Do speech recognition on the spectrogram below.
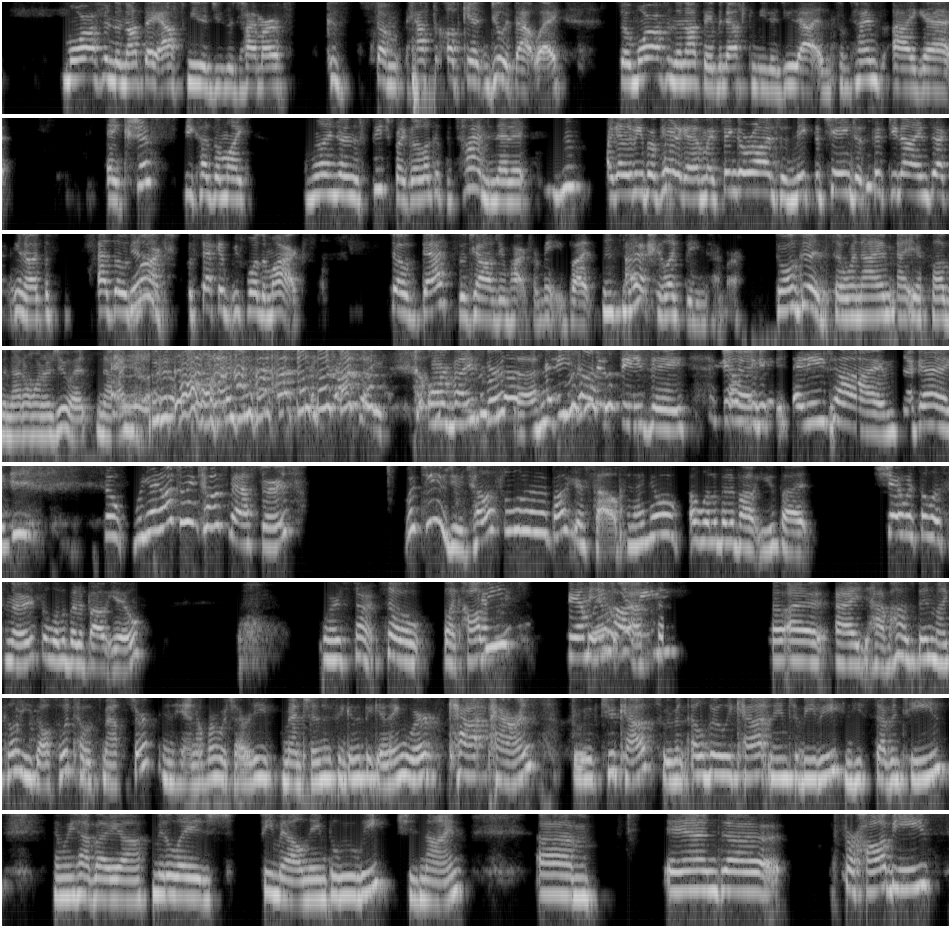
More often than not, they ask me to do the timer because some half the club can't do it that way. So more often than not, they've been asking me to do that. And sometimes I get anxious because I'm like, I'm really enjoying the speech, but I go look at the time and then it mm-hmm. I gotta be prepared. I gotta have my finger on to make the change at 59 sec, you know, at the at those yeah. marks, the second before the marks. So that's the challenging part for me. But mm-hmm. I actually like being timer. Well, good. So when I'm at your club and I don't want to do it, now I know to call. or vice versa. Anytime, Stacey. Okay. Anytime. Okay. So when you're not doing Toastmasters, what do you do? Tell us a little bit about yourself. And I know a little bit about you, but share with the listeners a little bit about you. Where to start? So, like hobbies? Family, family, family hobbies. Yeah, so- so I, I have a husband, Michael. He's also a Toastmaster in Hanover, which I already mentioned, I think, in the beginning. We're cat parents. So we have two cats. We have an elderly cat named Habibi, and he's 17. And we have a uh, middle aged female named Luli. She's nine. Um, and uh, for hobbies,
